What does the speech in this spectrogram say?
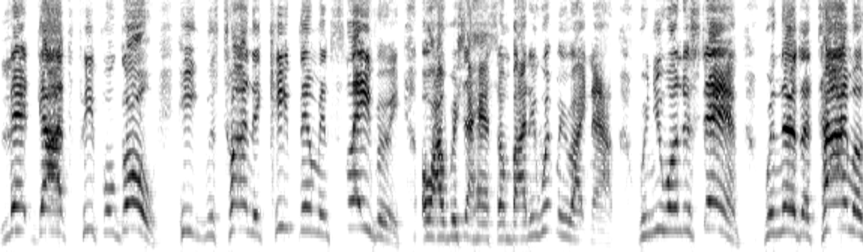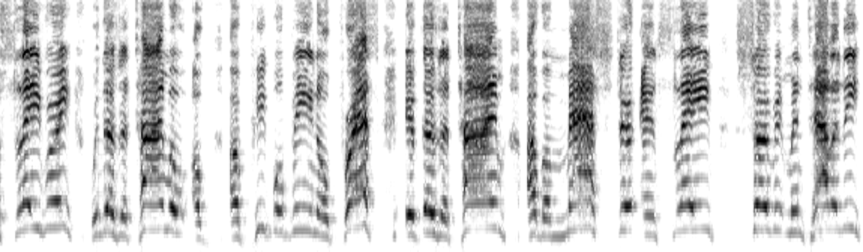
let God's people go. He was trying to keep them in slavery. Oh, I wish I had somebody with me right now. When you understand, when there's a time of slavery, when there's a time of, of, of people being oppressed, if there's a time of a master and slave servant mentality,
